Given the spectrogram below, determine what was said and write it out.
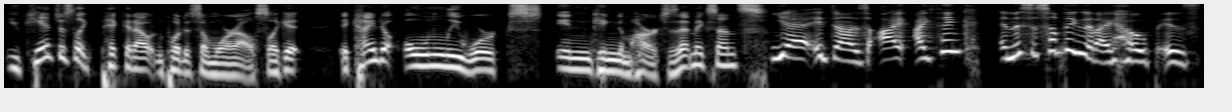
you can't just like pick it out and put it somewhere else. Like it it kind of only works in Kingdom Hearts. Does that make sense? Yeah, it does. I, I think, and this is something that I hope is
